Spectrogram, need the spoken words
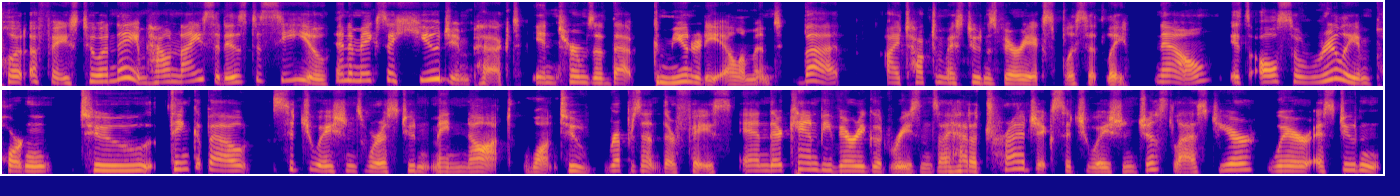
put a face to a name. How nice it is to see you. And it makes a huge impact in terms of that community element. But I talk to my students very explicitly. Now, it's also really important to think about situations where a student may not want to represent their face. And there can be very good reasons. I had a tragic situation just last year where a student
